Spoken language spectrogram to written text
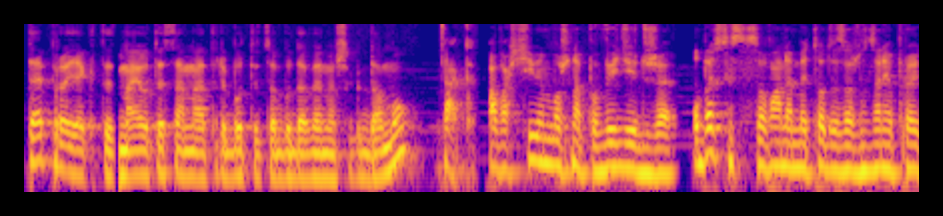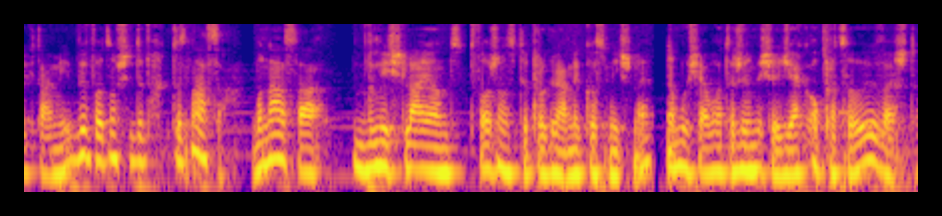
te projekty mają te same atrybuty, co budowę naszego domu? Tak, a właściwie można powiedzieć, że obecnie stosowane metody zarządzania projektami wywodzą się de facto z NASA, bo NASA wymyślając, tworząc te programy kosmiczne, no musiała też wymyśleć, jak opracowywać to.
